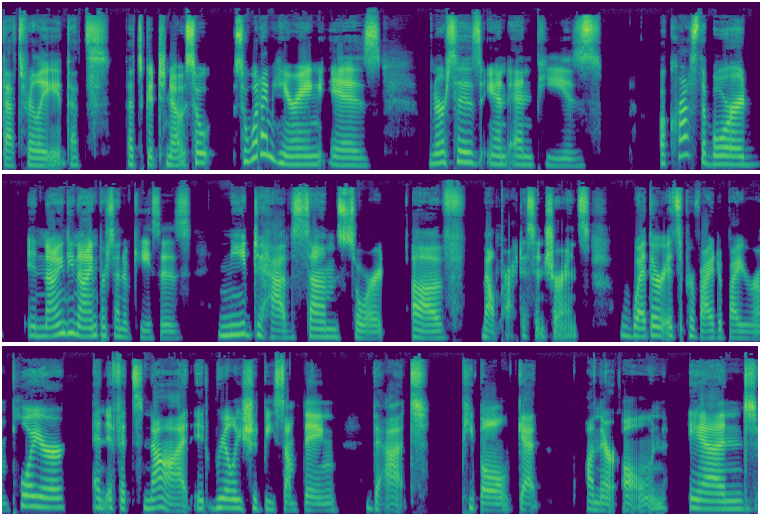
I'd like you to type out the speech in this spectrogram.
that's really that's that's good to know. So so what I'm hearing is nurses and NPs across the board, in 99% of cases, need to have some sort of malpractice insurance, whether it's provided by your employer. And if it's not, it really should be something that people get on their own. And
